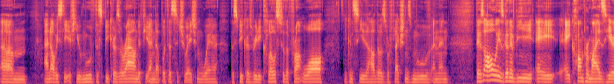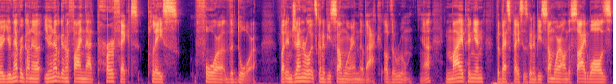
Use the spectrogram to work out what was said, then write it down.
Um, and obviously, if you move the speakers around, if you end up with a situation where the speaker is really close to the front wall, you can see how those reflections move. And then there's always going to be a, a compromise here. You're never gonna you're never gonna find that perfect place for the door. But in general, it's going to be somewhere in the back of the room. Yeah, in my opinion, the best place is going to be somewhere on the side walls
